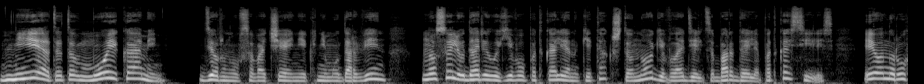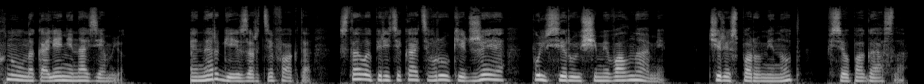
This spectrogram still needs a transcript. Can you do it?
«Нет, это мой камень!» — дернулся в отчаянии к нему Дарвейн, но Сэль ударил его под коленки так, что ноги владельца борделя подкосились, и он рухнул на колени на землю. Энергия из артефакта стала перетекать в руки Джея пульсирующими волнами. Через пару минут все погасло.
